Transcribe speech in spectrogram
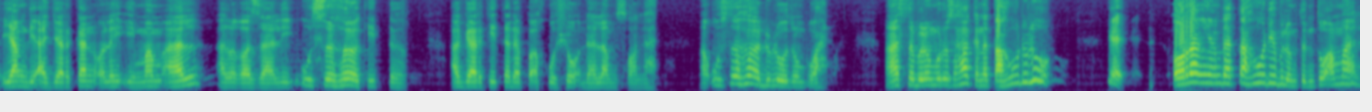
yang diajarkan oleh Imam Al-Ghazali. Usaha kita agar kita dapat khusyuk dalam solat. Ha, usaha dulu tuan-puan. Ha, sebelum berusaha kena tahu dulu. Okay. Orang yang dah tahu dia belum tentu amal.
